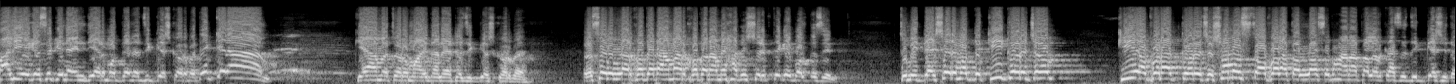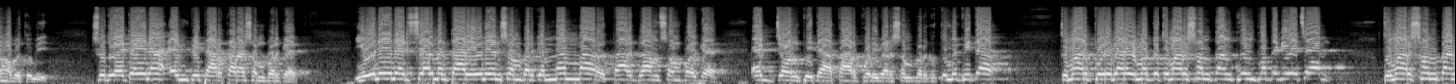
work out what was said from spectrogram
পালিয়ে গেছে কিনা? ইন্ডিয়ার মধ্যে এটা জিজ্ঞেস করবে। ঠিক কিনা? কেয়ামতের ময়দানে এটা জিজ্ঞেস করবে। রসুল্লাহর কথাটা আমার কথা আমি হাদিস শরীফ থেকে বলতেছি। তুমি দেশের মধ্যে কি করেছ? কি অপরাধ করেছ? সমস্ত অপরাধ আল্লাহ সুবহানাহু ওয়া কাছে জিজ্ঞাসিত হবে তুমি। শুধু এটাই না, এমপি তার কারা সম্পর্কে, ইউনিয়নের চেয়ারম্যান তার ইউনিয়ন সম্পর্কে, মেম্বার তার গ্রাম সম্পর্কে, একজন পিতা তার পরিবার সম্পর্কে। তুমি পিতা, তোমার পরিবারের মধ্যে তোমার সন্তান কোন পথে গিয়েছে তোমার সন্তান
